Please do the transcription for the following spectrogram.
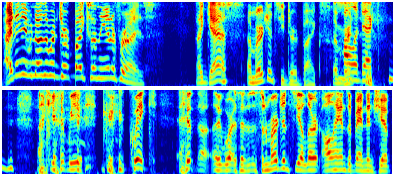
I didn't even know there were dirt bikes on the Enterprise. I guess. Emergency dirt bikes. Emer- Holodeck. Again, we quick. Uh, it says it's an emergency alert. All hands abandon ship.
